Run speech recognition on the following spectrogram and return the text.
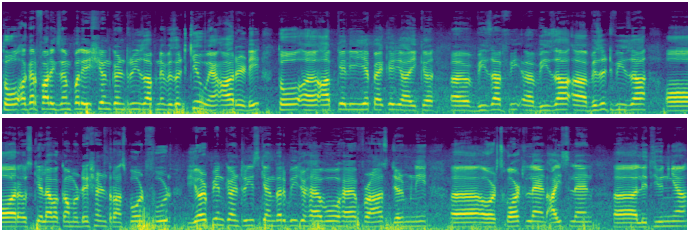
तो अगर फॉर एग्जांपल एशियन कंट्रीज़ आपने विज़िट किए हुए हैं ऑलरेडी तो आपके लिए ये पैकेज एक वीज़ा वीज़ा विज़िट वीज़ा और उसके अलावा accommodation transport food European countries के अंदर भी जो है वो है फ्रांस जर्मनी और स्कॉटलैंड आइसलैंड लिथुनिया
